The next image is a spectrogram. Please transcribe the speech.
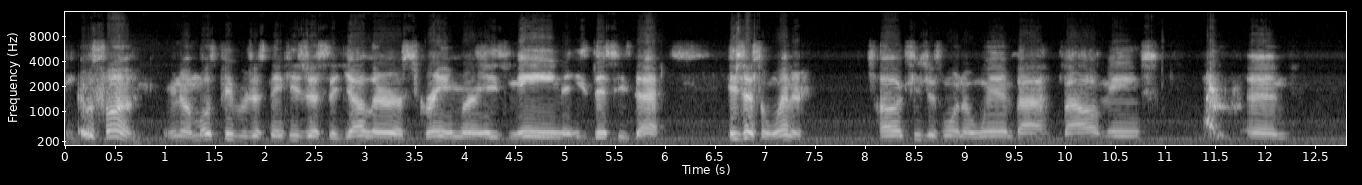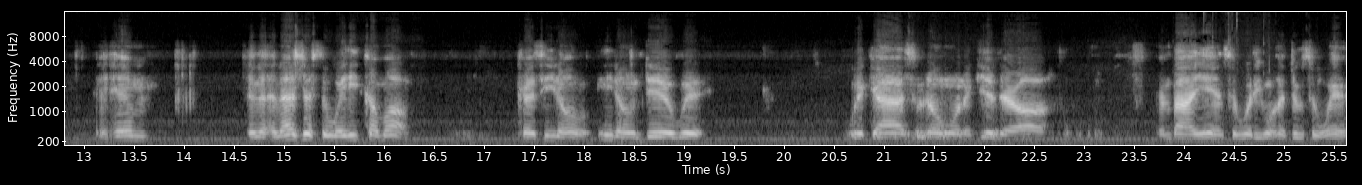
It was fun. You know, most people just think he's just a yeller, a screamer, he's mean, and he's this, he's that. He's just a winner. Hugs, he just want to win by by all means, and and him, and, and that's just the way he come off, cause he don't he don't deal with with guys who don't want to give their all and buy in into what he want to do to win.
